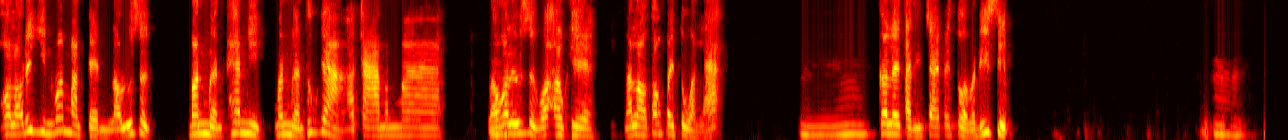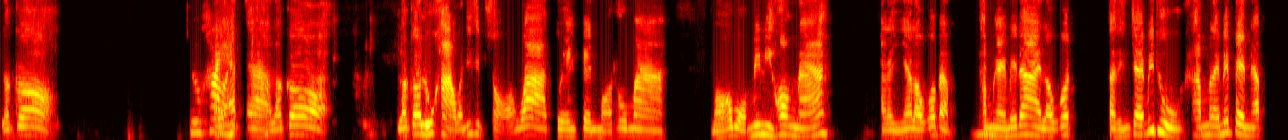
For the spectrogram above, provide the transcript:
พอเราได้ยินว่ามันเป็น เรารู้สึกมันเหมือนแพนิคมันเหมือนทุกอย่างอาการมันมา เราก็เลยรู้สึกว่า โอเคงั้นเราต้องไปตรวจแล้วอืมก็เลยตัดสินใจไปตรวจวันที่สิบอืมแล้วก็รู้ไปข่าวแอดอ่าแล้วก็ แล้วก็รู้ข่าววันที่สิบสองว่าตัวเองเป็นหมอโทรมา หมอก็บอกไม่มีห้องนะ อะไรเงี้ยเราก็แบบทำไงไม่ได้ เราก็ตัดสินใจไม่ถูกทำอะไรไม่เป็นครับ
